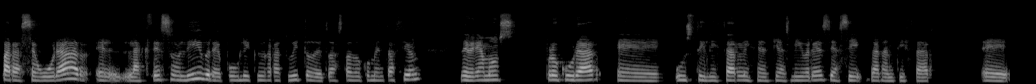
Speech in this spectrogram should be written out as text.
para asegurar el, acceso libre, público y gratuito de toda esta documentación, deberíamos procurar eh, utilizar licencias libres y así garantizar eh,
